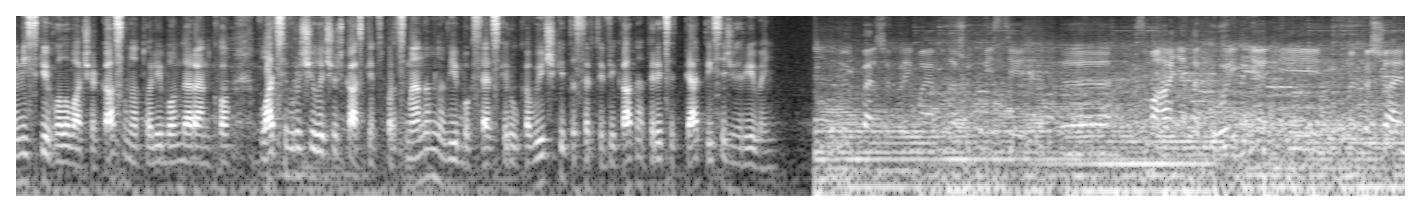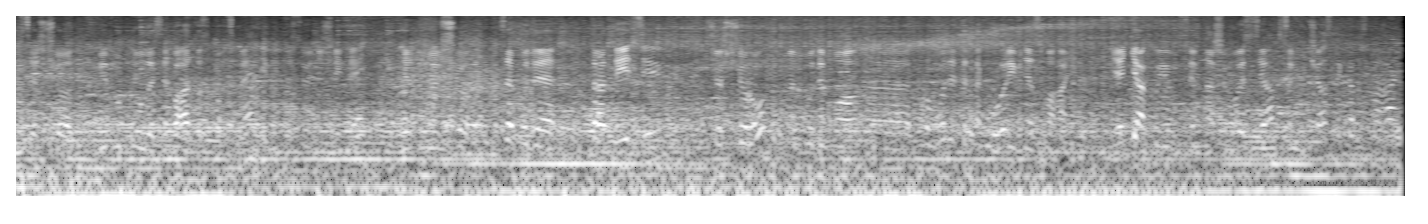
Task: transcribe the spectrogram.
та міський голова Черкас Анатолій Бондаренко. Владці вручили черкаським спортсменам нові боксерські рукавички та сертифікат на 35 тисяч гривень. Ми вперше приймаємо в нашому місті е, змагання такого рівня і ми пишаємося, що відгукнулося багато спортсменів на сьогоднішній день. Я думаю, що це буде традицією, що щороку ми будемо е, проводити такого рівня змагань. Я дякую всім нашим гостям, всім учасникам змагань.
